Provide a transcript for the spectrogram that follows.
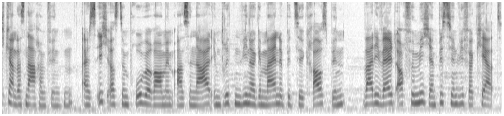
Ich kann das nachempfinden. Als ich aus dem Proberaum im Arsenal im dritten Wiener Gemeindebezirk raus bin, war die Welt auch für mich ein bisschen wie verkehrt.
